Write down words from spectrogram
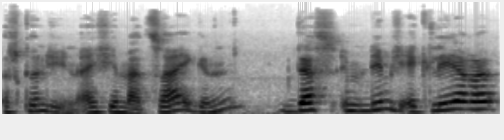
das könnte ich Ihnen eigentlich hier mal zeigen das, indem ich erkläre,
